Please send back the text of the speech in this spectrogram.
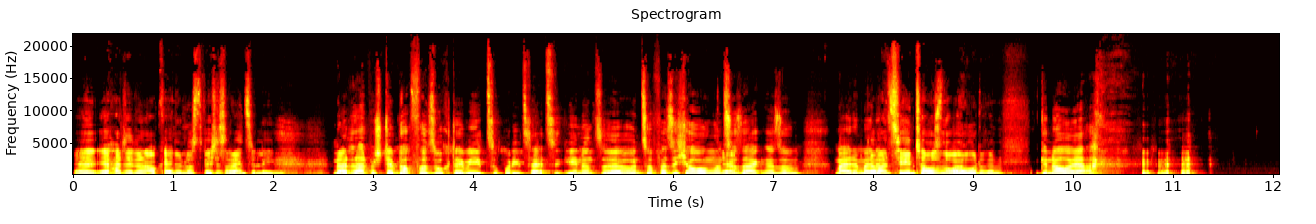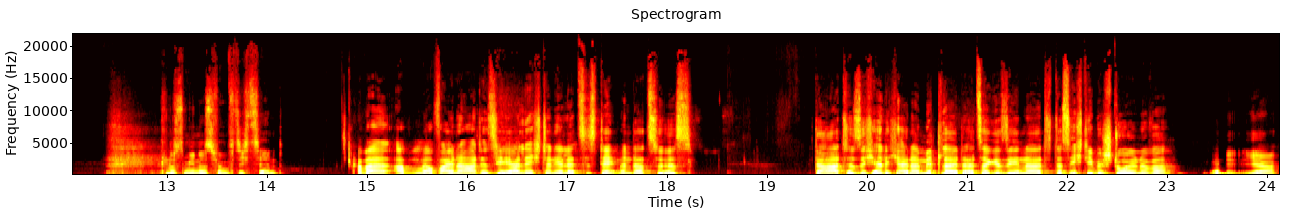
Er, hatte dann auch keine Lust, welches reinzulegen. Nadel hat bestimmt auch versucht, irgendwie zur Polizei zu gehen und, äh, und zur Versicherung und Ja. zu sagen, also meine, Da meine. waren 10.000 Euro drin. Genau, ja. Plus minus 50 Cent. Aber ähm, auf eine Art ist sie ehrlich, denn ihr letztes Statement dazu ist, da hatte sicherlich einer Mitleid, als er gesehen hat, dass ich die Bestohlene war. Ja,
